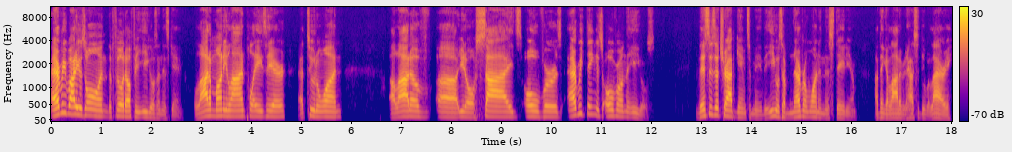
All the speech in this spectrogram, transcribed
Everybody was on the Philadelphia Eagles in this game. A lot of money line plays here at two to one. A lot of uh, you know, sides, overs. Everything is over on the Eagles. This is a trap game to me. The Eagles have never won in this stadium. I think a lot of it has to do with Larry.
